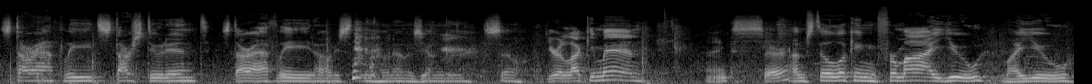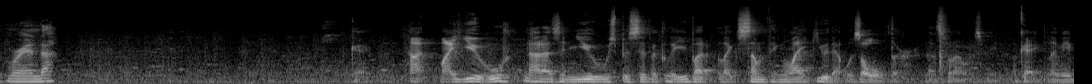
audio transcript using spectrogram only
Star athlete, star student, star athlete, obviously, when I was younger. So, you're a lucky man. Thanks, sir. I'm still looking for my you, my you, Miranda. Not my you, not as in you specifically, but like something like you that was older. That's what I was meaning. Okay, let me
